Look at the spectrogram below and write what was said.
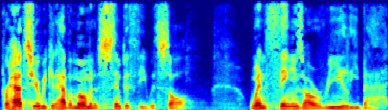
Perhaps here we could have a moment of sympathy with Saul when things are really bad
